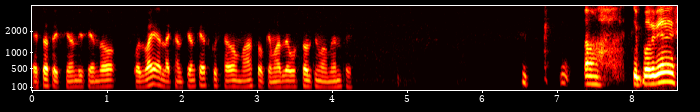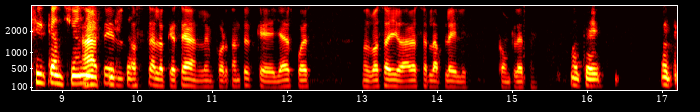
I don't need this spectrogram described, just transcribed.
esta sección diciendo, pues vaya, la canción que ha escuchado más o que más le gusta últimamente. Ah, te podría decir canción. Ah, sí, o sea, lo que sea. Lo importante es que ya después nos vas a ayudar a hacer la playlist completa. Ok, ok.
